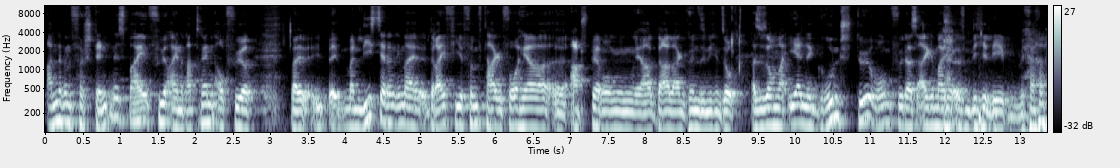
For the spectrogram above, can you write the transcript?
anderen Verständnis bei für ein Radrennen, auch für, weil äh, man liest ja dann immer drei, vier, fünf Tage vorher äh, Absperrungen, ja, da lang können sie nicht und so. Also sagen wir mal eher eine Grundstörung für das allgemeine öffentliche Leben. Ja,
